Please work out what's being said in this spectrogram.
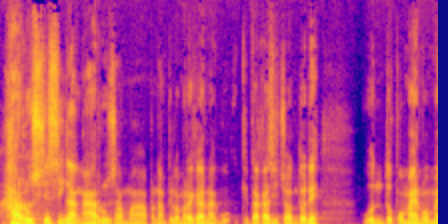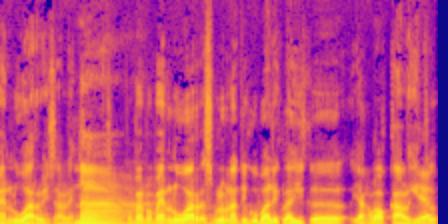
harusnya sih nggak ngaruh sama penampilan mereka. Nah gua- kita kasih contoh deh untuk pemain-pemain luar misalnya. Nah, Pemain-pemain luar sebelum nanti gue balik lagi ke yang lokal gitu.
